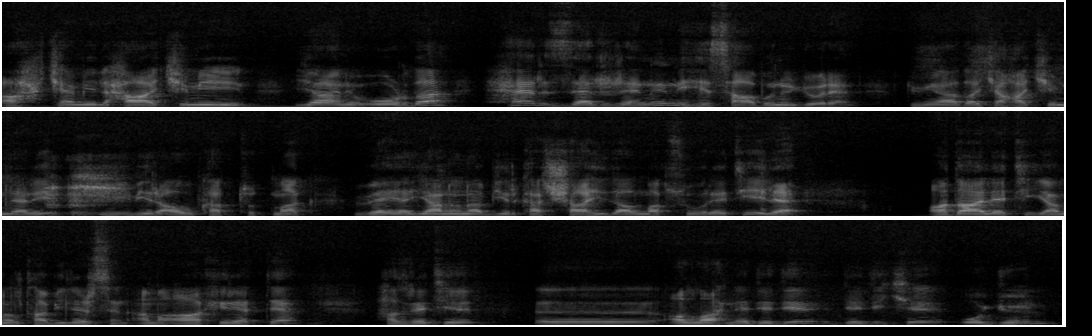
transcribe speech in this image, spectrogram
ahkemil hakimin. Yani orada her zerrenin hesabını gören, dünyadaki hakimleri iyi bir avukat tutmak veya yanına birkaç şahit almak suretiyle adaleti yanıltabilirsin. Ama ahirette Hazreti e, Allah ne dedi? Dedi ki o gün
